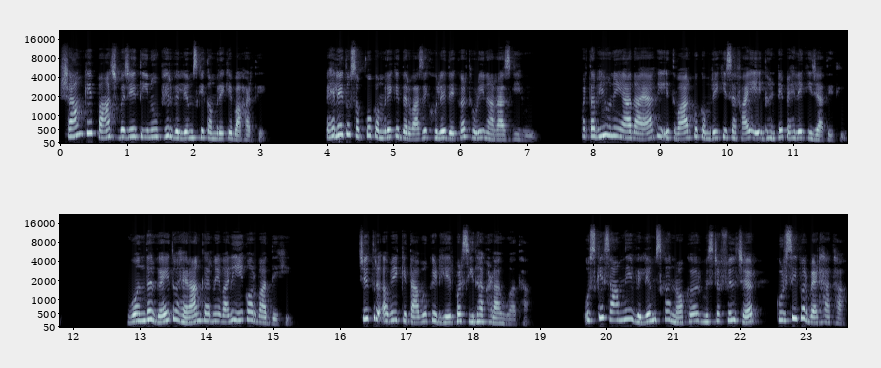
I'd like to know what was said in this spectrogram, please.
शाम के पाँच बजे तीनों फिर विलियम्स के कमरे के बाहर थे। पहले तो सबको कमरे के दरवाजे खुले देकर थोड़ी नाराज़गी हुई, पर तभी उन्हें याद आया कि इतवार को कमरे की सफ़ाई एक घंटे पहले की जाती थी। वो अंदर गए तो हैरान करने वाली एक और बात देखी। चित्र अब एक किताबों के ढेर पर सीधा खड़ा हुआ था। उसके सामने विलियम्स का नौकर मिस्टर फिल्चर कुर्सी पर बैठा था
